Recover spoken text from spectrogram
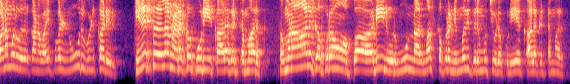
பணம் வருவதற்கான வாய்ப்புகள் நூறு விழுக்காடு இருக்கு. நினைத்ததெல்லாம் நடக்கக்கூடிய காலகட்டமா இருக்கு. ரொம்ப நாளுக்கு அப்புறம் அப்பா அப்படின்னு ஒரு மூணு நாலு மாசத்துக்கு அப்புறம் நிம்மதி பெருமூச்சு விடக்கூடிய காலகட்டமா இருக்கு.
